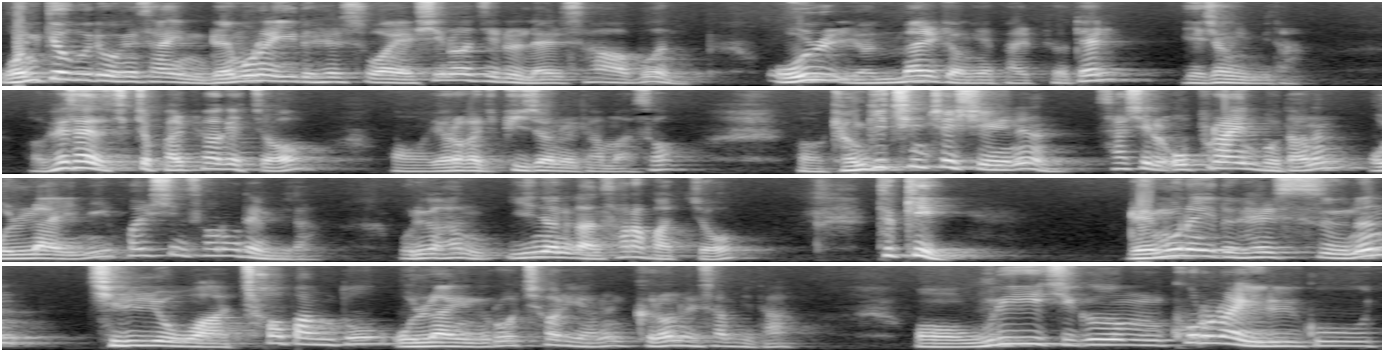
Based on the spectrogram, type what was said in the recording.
원격 의료 회사인 Lemonaid Health와의 시너지를 낼 사업은 올 연말경에 발표될 예정입니다. 어, 회사에서 직접 발표하겠죠. 어, 여러 가지 비전을 담아서. 어, 경기 침체 시에는 사실 오프라인보다는 온라인이 훨씬 선호됩니다. 우리가 한 2년간 살아봤죠. 특히 Lemonaid Health는 진료와 처방도 온라인으로 처리하는 그런 회사입니다. 우리 지금 코로나19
